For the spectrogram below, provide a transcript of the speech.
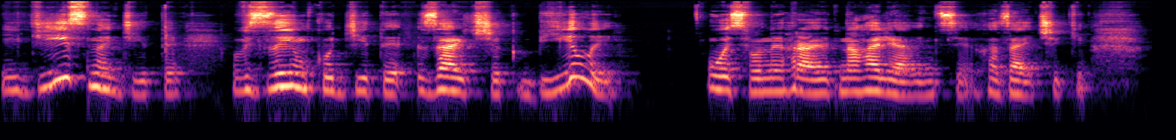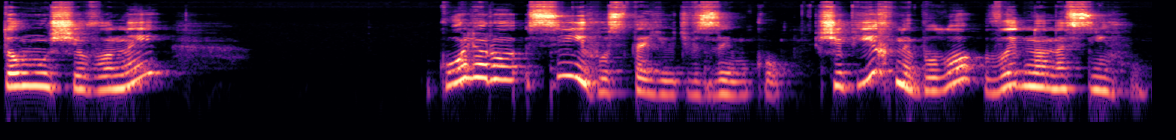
І дійсно, діти, взимку діти зайчик білий, ось вони грають на галявинці зайчики, тому що вони кольору снігу стають взимку, щоб їх не було видно на снігу.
